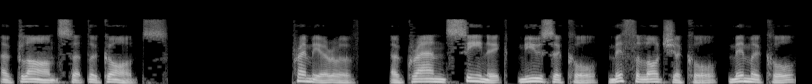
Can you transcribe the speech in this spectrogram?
A Glance at the Gods. Premiere of a grand scenic, musical, mythological, mimical,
